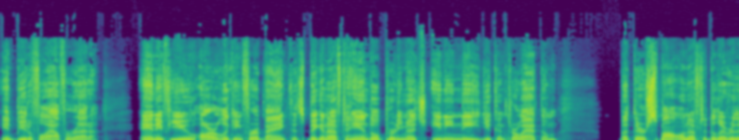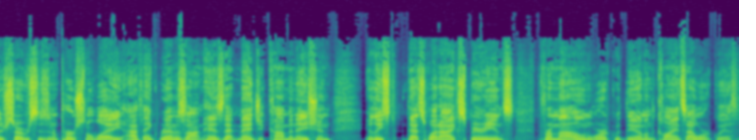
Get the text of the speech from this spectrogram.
in beautiful Alpharetta. And if you are looking for a bank that's big enough to handle pretty much any need you can throw at them, but they're small enough to deliver their services in a personal way, I think Renaissance has that magic combination. At least that's what I experience from my own work with them and the clients I work with.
